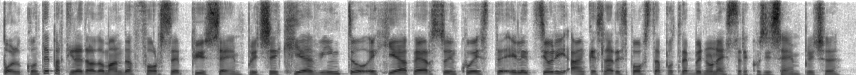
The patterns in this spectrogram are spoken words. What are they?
Paul, con te partirei dalla domanda forse più semplice. Chi ha vinto e chi ha perso in queste elezioni, anche se la risposta potrebbe non essere così semplice?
